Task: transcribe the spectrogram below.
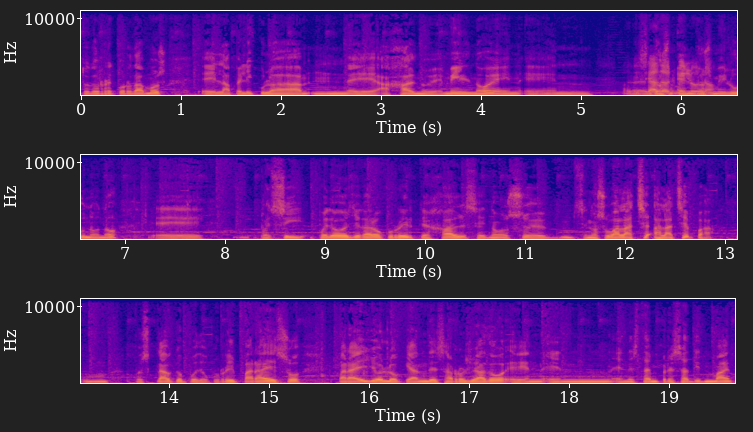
todos recordamos eh, la película mm, eh, A HAL 9000, ¿no? En, en, eh, dos- 2001. en 2001, ¿no? Pues sí, puede llegar a ocurrir que HAL se nos, eh, se nos suba a la, a la chepa. Pues claro que puede ocurrir. Para eso, para ello, lo que han desarrollado en, esta empresa DeepMind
